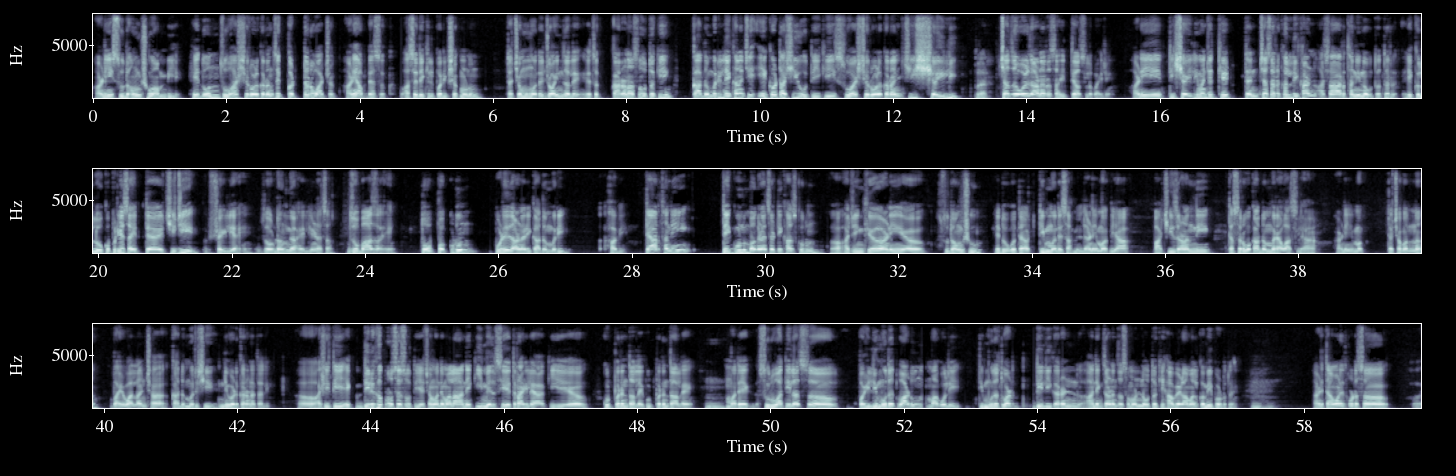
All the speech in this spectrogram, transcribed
आणि सुधांशू आंबिये हे दोन सुहास शिरोळकरांचे कट्टर वाचक आणि अभ्यासक असे देखील परीक्षक म्हणून त्याच्या मुमध्ये जॉईन झाले. याचं कारण असं होतं की कादंबरी लेखनाची एक अट अशी होती की सुहास शिरोळकरांची शैली च्या जवळ जाणारं साहित्य असलं पाहिजे. आणि ती शैली म्हणजे थेट त्यांच्यासारखं लिखाण अशा अर्थाने नव्हतं तर एक लोकप्रिय साहित्याची जी शैली आहे जो ढंग आहे लिहिण्याचा जो बाज आहे तो पकडून पुढे जाणारी कादंबरी हवी. त्या अर्थाने ते गुण बघण्यासाठी खास करून अजिंक्य आणि सुधांशू हे दोघं त्या टीममध्ये सामील आणि मग ह्या पाचही जणांनी त्या सर्व कादंबऱ्या वाचल्या. आणि मग त्याच्यामधनं बायवालांच्या कादंबरीची निवड करण्यात आली. अशी ती एक दीर्घ प्रोसेस होती. याच्यामध्ये मला अनेक ईमेल्स येत राहिल्या की कुठपर्यंत आलंय कुठपर्यंत आलंय. मध्ये सुरुवातीलाच पहिली मुदत वाढून मागवली. ती मुदतवाढ दिली कारण अनेक जणांचं असं म्हणणं होतं की हा वेळ आम्हाला कमी पडतोय. आणि त्यामुळे थोडंसं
